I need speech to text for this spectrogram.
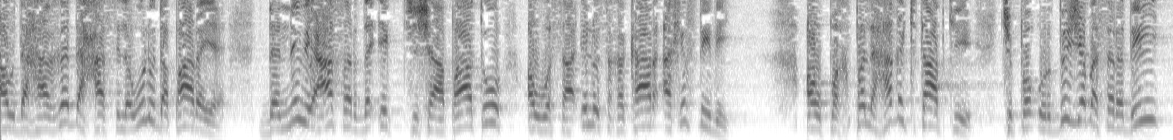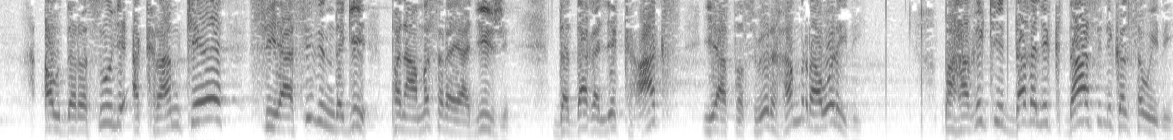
او د هغه د حاصلولو د پاره يې د نوي عصر د اکتشافاتو او وسائلو څخه کار اخيستی دی او په خپل هغه کتاب کې چې په اردو ژبه سره دی او د رسول اکرم کې سياسي زندګي په نامه سره يادېږي د دغه ليک عکس يا تصوير هم راوړی دی په هغه کې دغه ليک داسې ليکل شوی دی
